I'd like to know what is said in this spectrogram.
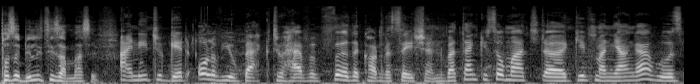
possibilities are massive. I need to get all of you back to have a further conversation. But thank you so much, uh, Gift Manyanga, who's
